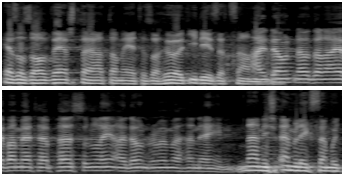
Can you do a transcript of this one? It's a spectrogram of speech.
Ez az a vers tehát, amelyet ez a hölgy idézett I számomra. don't know that I ever met her personally. I don't remember her name. Nem is emlékszem, hogy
